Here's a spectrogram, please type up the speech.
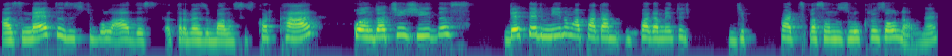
as metas estipuladas através do Balance Scorecard, quando atingidas, determinam o pagamento de, de participação nos lucros ou não, né?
